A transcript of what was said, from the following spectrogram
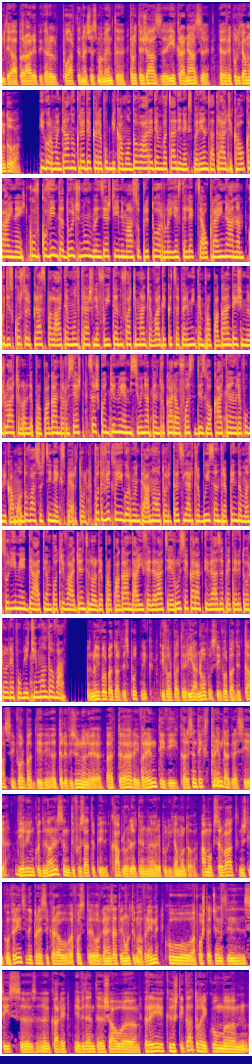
de apărare pe care îl poartă în acest moment, uh, protejează, ecranează Republica Moldova. Igor Munteanu crede că Republica Moldova are de învățat din experiența tragică a Ucrainei. Cu cuvinte dulci nu îmblânzești inima supritorului, este lecția ucraineană. Cu discursuri prea spălate, mult prea șlefuite, nu facem altceva decât să permitem propagandei și mijloacelor de propagandă rusești să-și continue misiunea pentru care au fost dislocate în Republica Moldova, susține expertul. Potrivit lui Igor Munteanu, autoritățile ar trebui să întreprindă măsuri imediate împotriva agenților de propagandă ai Federației Ruse care activează pe teritoriul Republicii Moldova. Moldova. Nu e vorba doar de Sputnik, e vorba de RIA Novosti, e vorba de TAS, e vorba de televiziunile RTR, REN TV, care sunt extrem de agresive. Ele în continuare sunt difuzate pe cablurile din Republica Moldova. Am observat niște conferințe de presă care au fost organizate în ultima vreme cu foști agenți din SIS care evident și-au recâștigat oarecum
